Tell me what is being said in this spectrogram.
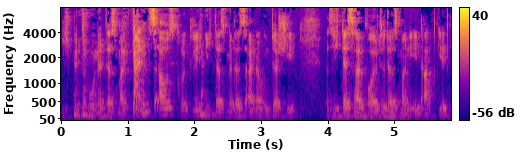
Ich betone das mal ganz ausdrücklich, nicht, dass mir das einer unterschiebt, dass ich deshalb wollte, dass man ihn abgibt.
